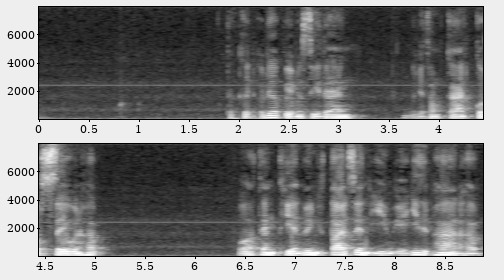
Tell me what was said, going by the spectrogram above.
ถ้าเกิดเอลเดอร์เปลี่ยนเป็นสีแดงเราจะทำการกดเซลล์นะครับ เพราะว่าแท่งเทียนวิ่งใต้เส้น EMA 25 นะครับ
